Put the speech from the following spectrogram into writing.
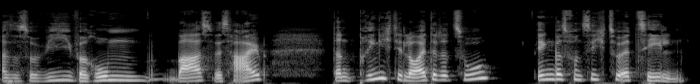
also so wie, warum, was, weshalb, dann bringe ich die Leute dazu, irgendwas von sich zu erzählen.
